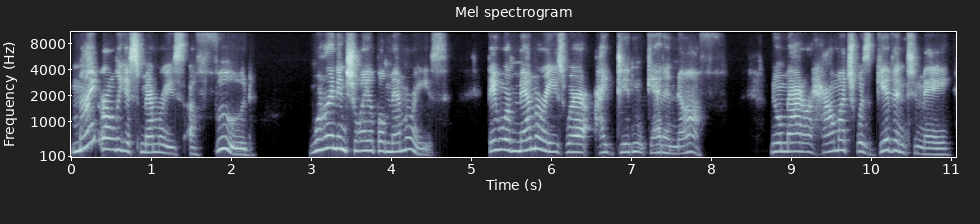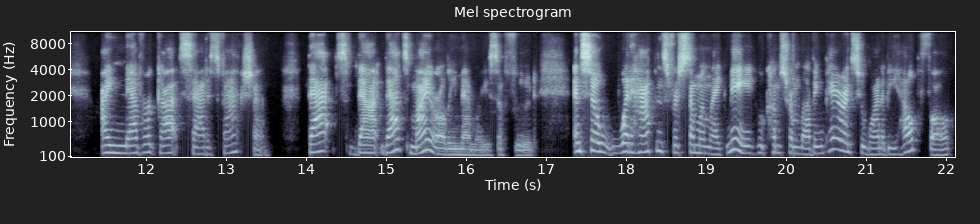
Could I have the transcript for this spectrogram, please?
My earliest memories of food weren't enjoyable memories. They were memories where I didn't get enough. No matter how much was given to me, I never got satisfaction. That's that that's my early memories of food. And so what happens for someone like me who comes from loving parents who want to be helpful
